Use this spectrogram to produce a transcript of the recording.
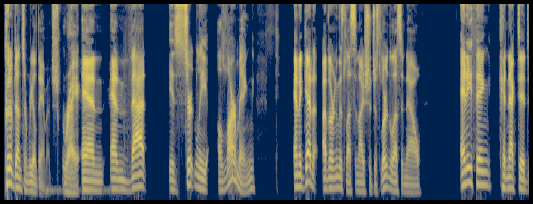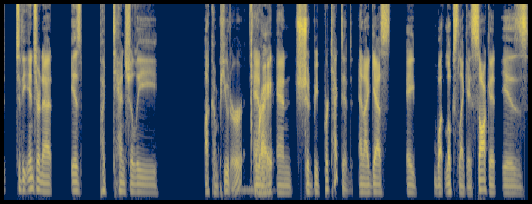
could have done some real damage. right. And and that is certainly alarming. And again, I'm learning this lesson. I should just learn the lesson now. Anything connected to the internet is potentially a computer and, Right. and should be protected. And I guess a what looks like a socket is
